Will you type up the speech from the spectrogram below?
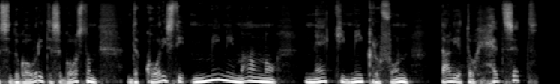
e, se dogovorite sa gostom da koristi minimalno neki mikrofon, da li je to headset,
